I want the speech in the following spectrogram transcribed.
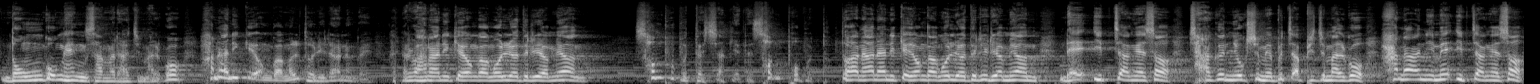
농공 행상을 하지 말고 하나님께 영광을 돌리라는 거예요. 여러분 하나님께 영광 올려드리려면 선포부터 시작해야 돼. 선포부터. 또한 하나님께 영광 올려드리려면 내 입장에서 작은 욕심에 붙잡히지 말고 하나님의 입장에서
